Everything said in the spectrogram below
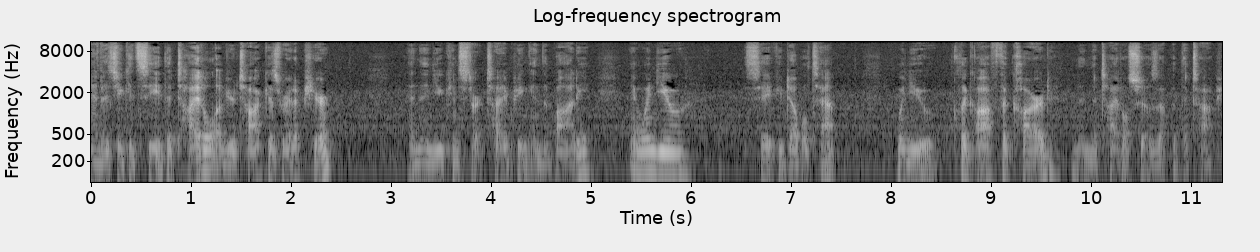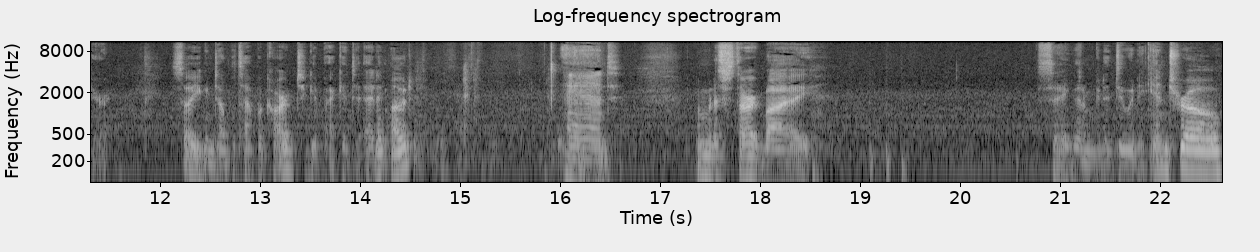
And as you can see, the title of your talk is right up here, and then you can start typing in the body and when you, say if you double tap, when you click off the card, then the title shows up at the top here. So you can double tap a card to get back into edit mode. And I'm going to start by saying that I'm going to do an intro.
